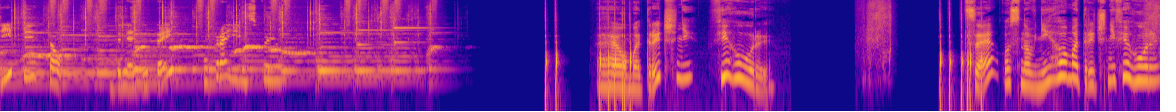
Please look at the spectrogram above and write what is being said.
Тіпі Топ для дітей українською. Геометричні фігури. Це основні геометричні фігури.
